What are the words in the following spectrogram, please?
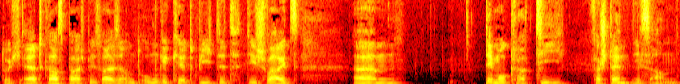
durch Erdgas beispielsweise und umgekehrt bietet die Schweiz ähm, Demokratieverständnis an.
